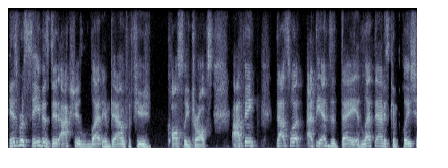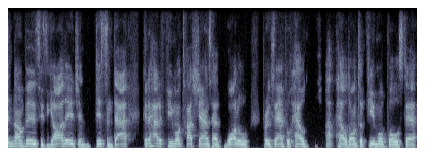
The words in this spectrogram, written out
His receivers did actually let him down for a few costly drops. I think that's what at the end of the day it let down his completion numbers, his yardage, and this and that. Could have had a few more touchdowns. Had Waddle, for example, held held on to a few more balls there.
